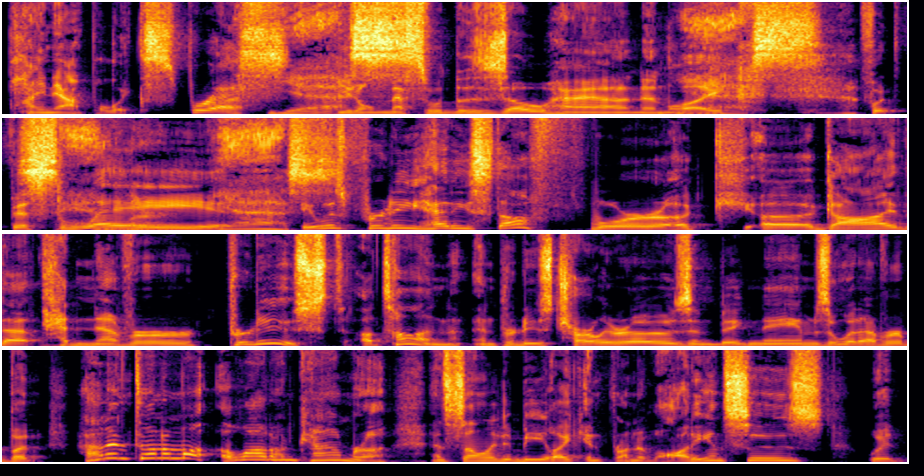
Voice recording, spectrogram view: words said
Pineapple Express. Yes. you don't mess with the Zohan and like Yes. Foot Fist Sandler. Way. Yes. it was pretty heady stuff for a, a guy that had never produced a ton and produced Charlie Rose and big names and whatever, but hadn't done a a lot on camera. And suddenly to be like in front of audiences with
